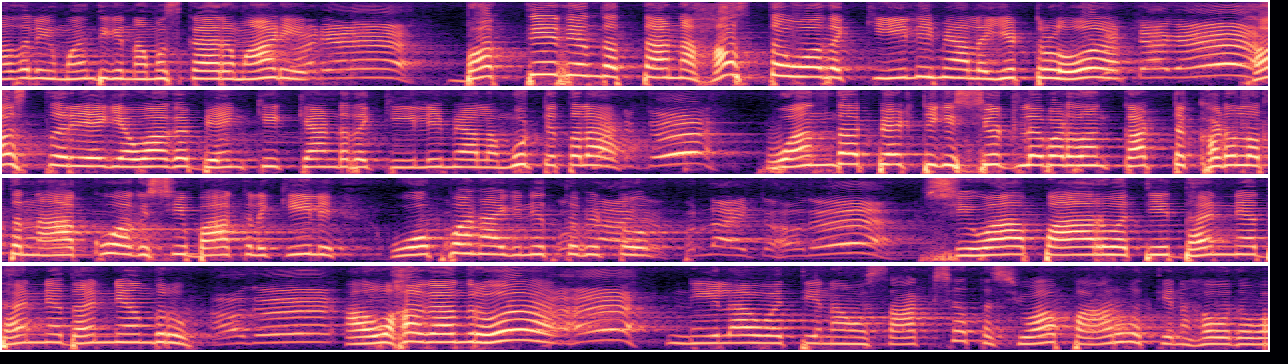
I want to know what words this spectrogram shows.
ಮೊದಲು ಈ ಮಂದಿಗೆ ನಮಸ್ಕಾರ ಮಾಡಿ ಭಕ್ತಿದಿಂದ ತನ್ನ ಹಸ್ತ ಹೋದ ಕೀಲಿ ಮ್ಯಾಲ ಇಟ್ಟಳು. ಇಟ್ಟಾಗ ಹಸ್ತರಿಯಾಗಿ ಯಾವಾಗ ಬೆಂಕಿ ಕೆಂಡದ ಕೀಲಿ ಮ್ಯಾಲ ಮುಟ್ಟಿತಲ್ಲ ಒಂದ ಪೆಟ್ಟಿಗೆ ಸಿಡ್ಲೆ ಬಡದಂಗ ಕಟ್ಟ ಕಡಲತ್ತ ನಾಲ್ಕು ಅಗಸಿ ಬಾಕಲ ಕೀಲಿ ಓಪನ್ ಆಗಿ ನಿಂತು ಬಿಟ್ಟು. ಶಿವ ಪಾರ್ವತಿ ಧನ್ಯ ಧನ್ಯ ಧನ್ಯ ಅಂದ್ರು. ಅವಾಗ ಅಂದ್ರು ನೀಲಾವತಿ ನಾವು ಸಾಕ್ಷಾತ್ ಶಿವ ಪಾರ್ವತಿನ ಹೌದವ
